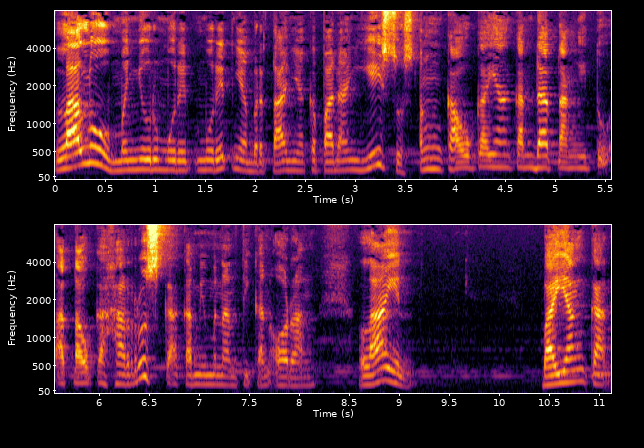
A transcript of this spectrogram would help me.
Lalu menyuruh murid-muridnya bertanya kepada Yesus, engkaukah yang akan datang itu ataukah haruskah kami menantikan orang lain? Bayangkan,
